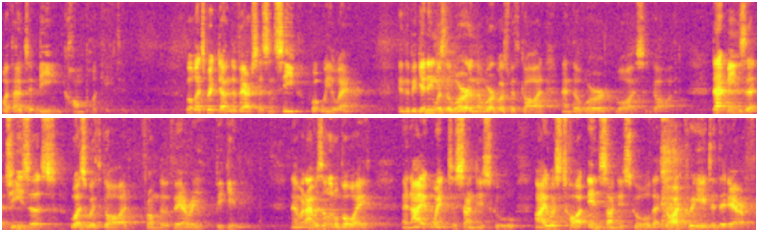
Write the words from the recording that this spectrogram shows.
without it being complicated? Well, let's break down the verses and see what we learn. In the beginning was the Word, and the Word was with God, and the Word was God. That means that Jesus was with God from the very beginning. Now, when I was a little boy and I went to Sunday school, I was taught in Sunday school that God created the earth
